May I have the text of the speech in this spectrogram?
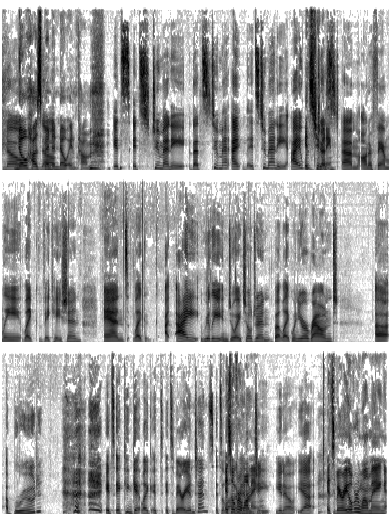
No, no husband no. and no income. it's it's too many. That's too many. It's too many. I was It's too many. just um, on a family like vacation, and like I, I really enjoy children, but like when you're around uh, a brood. it's it can get like it's it's very intense. It's a It's lot overwhelming. Of energy, you know, yeah. it's very overwhelming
